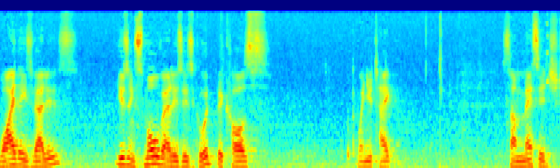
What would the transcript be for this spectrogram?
Why these values? Using small values is good because when you take some message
